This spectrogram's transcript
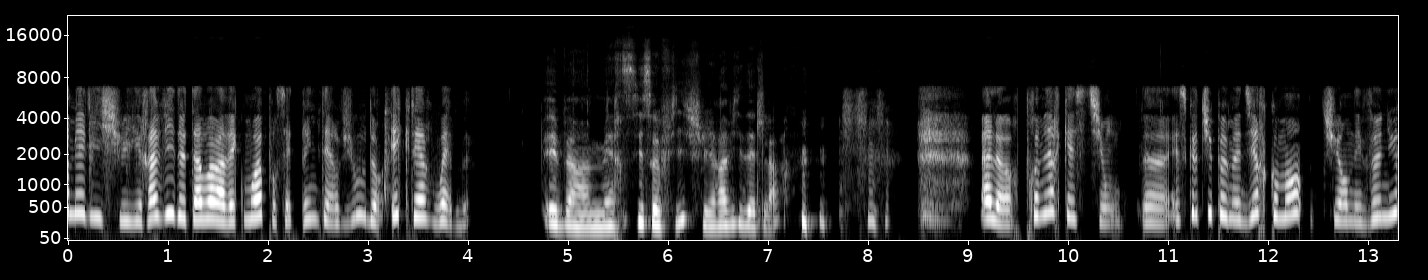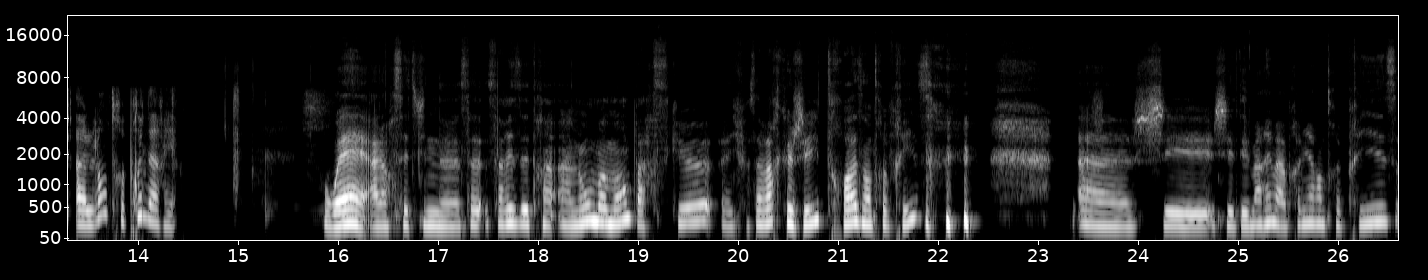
Amélie, je suis ravie de t'avoir avec moi pour cette interview dans Éclair Web. Eh ben, merci Sophie, je suis ravie d'être là. Alors, première question, euh, est-ce que tu peux me dire comment tu en es venue à l'entrepreneuriat? Ouais, alors c'est une, ça, risque d'être un, long moment parce que euh, il faut savoir que j'ai eu trois entreprises. Euh, j'ai démarré ma première entreprise,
